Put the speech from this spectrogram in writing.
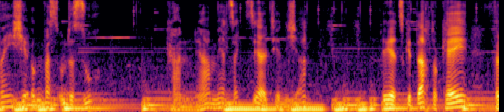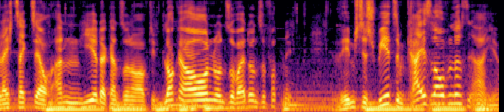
weil ich hier irgendwas untersuchen kann. Ja, mehr zeigt sie halt hier nicht an. Ich hätte jetzt gedacht, okay, vielleicht zeigt sie auch an, hier, da kannst du noch auf die Glocke hauen und so weiter und so fort. Nee. Will mich das Spiel jetzt im Kreis laufen lassen? Ah, hier.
